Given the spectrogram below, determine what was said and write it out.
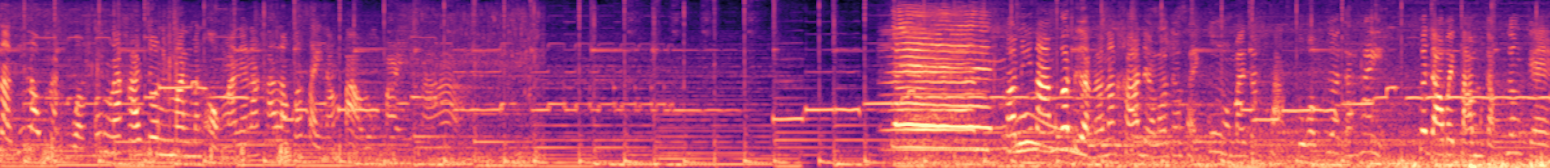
จากที่เราผัดหัวกุ้งนะคะ จนมันมันออกมาแล้วนะคะ เราก็ใส่น้ำเปล่าลงไปค่ะตอนนี้น้ำก็เดือดแล้วนะคะ เดี๋ยวเราจะใส่กุ้งลงไปสักสามตัวเพื่อจะให้ เพื่อจะเอาไปตำกับเครื่องแกง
